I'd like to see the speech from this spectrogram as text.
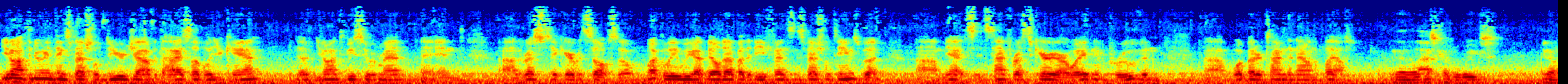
you don't have to do anything special, do your job at the highest level you can. You don't have to be Superman, and uh, the rest will take care of itself. So luckily, we got bailed out by the defense and special teams, but um, yeah, it's, it's time for us to carry our weight and improve. And uh, what better time than now in the playoffs? And then the last couple weeks, you know,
